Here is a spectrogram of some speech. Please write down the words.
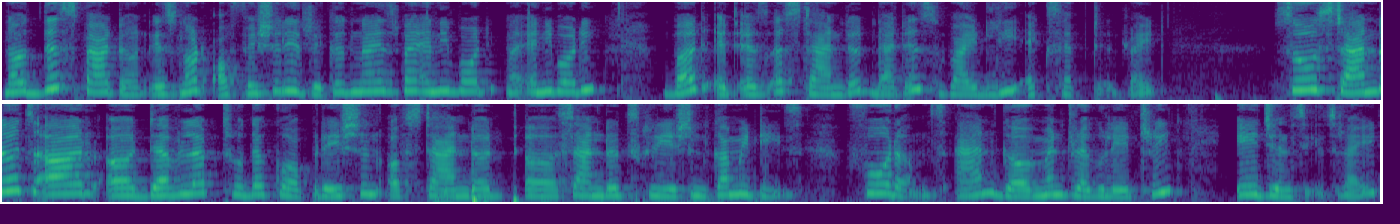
Now, this pattern is not officially recognized by anybody, by anybody, but it is a standard that is widely accepted, right? So standards are uh, developed through the cooperation of standard uh, standards creation committees, forums, and government regulatory agencies, right?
